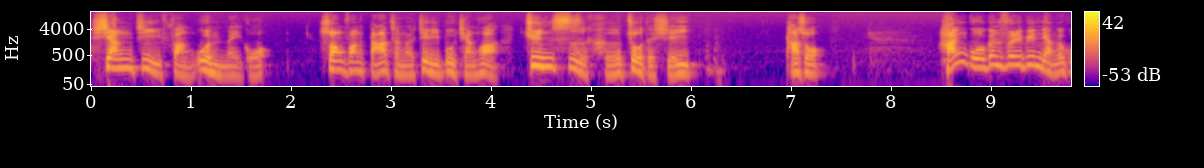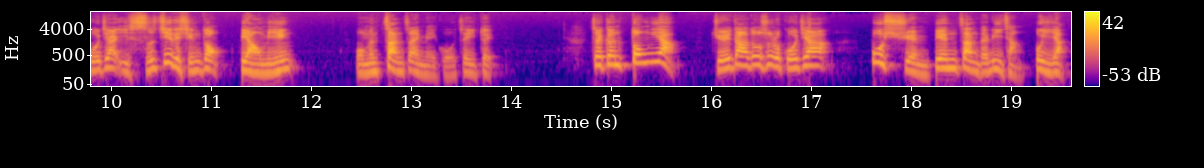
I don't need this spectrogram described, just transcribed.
相继访问美国，双方达成了进一步强化军事合作的协议。他说，韩国跟菲律宾两个国家以实际的行动表明，我们站在美国这一队。这跟东亚绝大多数的国家不选边站的立场不一样。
